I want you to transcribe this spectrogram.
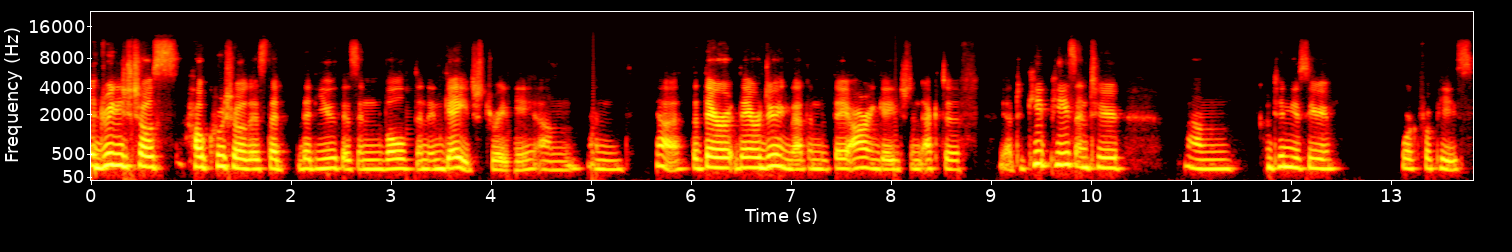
it really shows how crucial it is that that youth is involved and engaged really um, and yeah that they're they are doing that and that they are engaged and active yeah to keep peace and to um, continuously work for peace.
